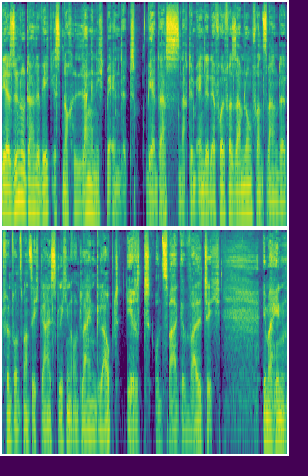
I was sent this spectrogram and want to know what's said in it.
Der synodale Weg ist noch lange nicht beendet. Wer das nach dem Ende der Vollversammlung von 225 Geistlichen und Laien glaubt, irrt, und zwar gewaltig. Immerhin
